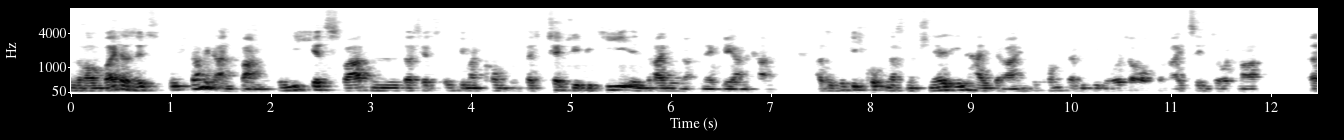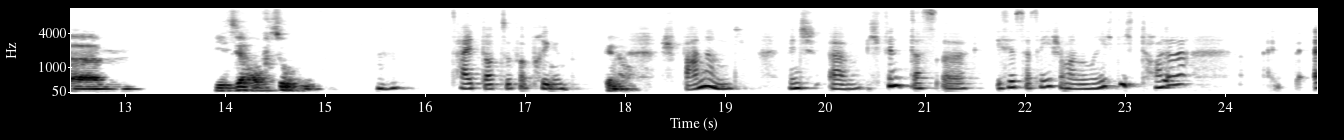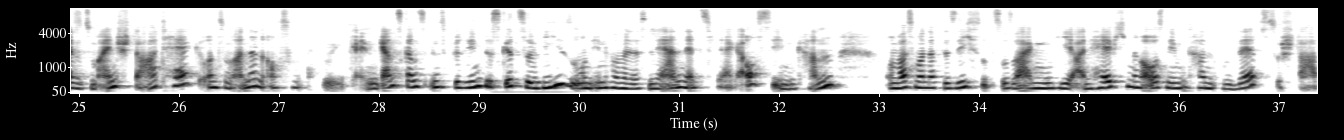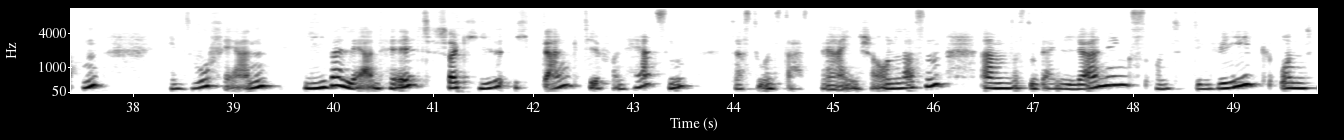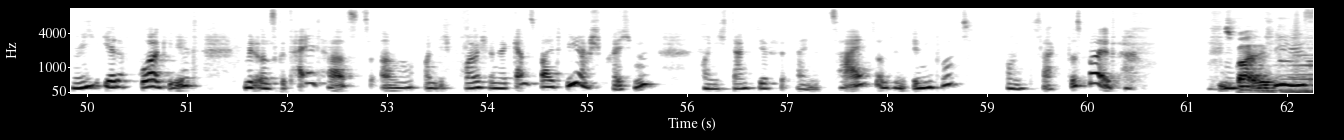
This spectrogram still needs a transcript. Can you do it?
und Raum weiter sitzt, ruhig damit anfangen und nicht jetzt warten, dass jetzt irgendjemand kommt und vielleicht ChatGPT in drei Monaten erklären kann. Also wirklich gucken, dass man schnell Inhalte reinbekommt, damit die Leute auch bereit sind, dort mal ähm, diese aufzurufen. Mhm. Zeit dort zu verbringen. Genau. Spannend. Mensch, ähm, ich finde, das äh, ist jetzt tatsächlich schon mal so ein richtig toller, also zum einen Start-Hack und zum anderen auch so eine ganz, ganz inspirierende Skizze, wie so ein informelles Lernnetzwerk aussehen kann. und was man da für sich sozusagen wie ein Häppchen rausnehmen kann, um selbst zu starten. Insofern, lieber Lernheld Shakil, ich danke dir von Herzen, dass du uns da reinschauen lassen, ähm, dass du deine Learnings und den Weg und wie ihr da vorgeht mit uns geteilt hast. Ähm, und ich freue mich, wenn wir ganz bald wieder sprechen. Und ich danke dir für deine Zeit und den Input und sag bis bald. Bis bald. Tschüss.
